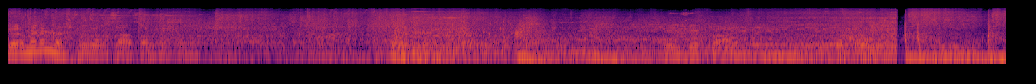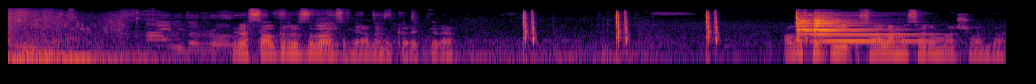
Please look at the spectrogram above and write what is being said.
Görmedin mi Fiddle'ın sağ soldakini? Eğecek bari. Biraz saldırı hızı lazım ya benim karaktere. Ama çok iyi sağlam hasarım var şu anda.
